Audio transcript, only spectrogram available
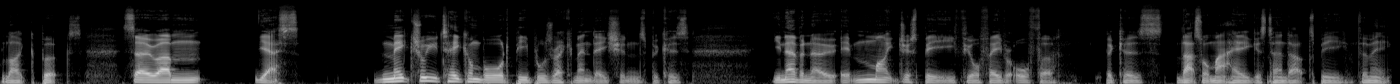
like books. So um, yes, make sure you take on board people's recommendations because you never know. It might just be for your favorite author because that's what Matt Haig has turned out to be for me.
